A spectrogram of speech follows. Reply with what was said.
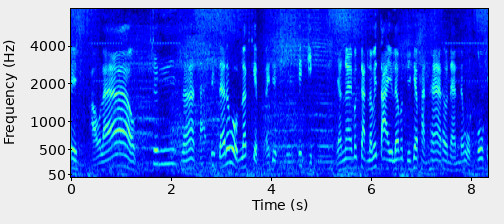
ยเอาแล้ว จึงนะแต่ติดแล้วนะผมแล้วเก็บไปดิอีกยังไงมันกัดเราไม่ตายอยู่แล้วเมื่อกี้แค่พันห้าเท่านั้นนะผมโอเค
